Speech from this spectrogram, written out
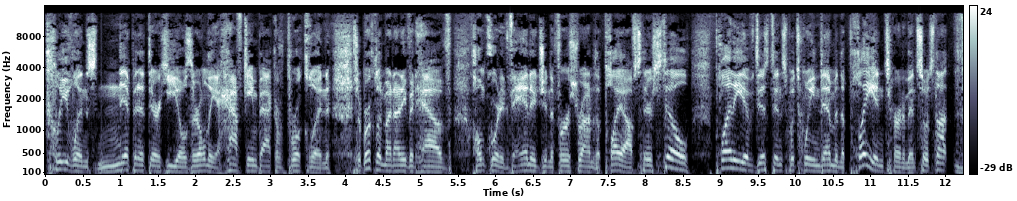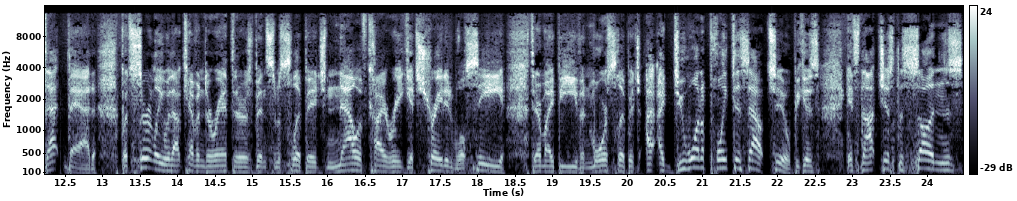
Cleveland's nipping at their heels. They're only a half game back of Brooklyn. So Brooklyn might not even have home court advantage in the first round of the playoffs. There's still plenty of distance between them and the play in tournament, so it's not that bad. But certainly without Kevin Durant, there's been some slippage. Now, if Kyrie gets traded, we'll see. There might be even more slippage. I, I do want to point this out, too, because it's not just the Suns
